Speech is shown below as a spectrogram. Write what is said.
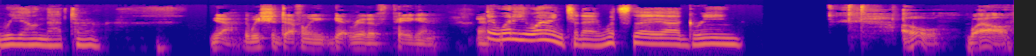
to re-own that term. Yeah, we should definitely get rid of pagan. And- Hey, what are you wearing today? What's the uh, green? oh, well,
